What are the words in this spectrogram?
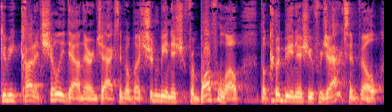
Could be kind of chilly down there in Jacksonville, but it shouldn't be an issue for Buffalo, but could be an issue for Jacksonville.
